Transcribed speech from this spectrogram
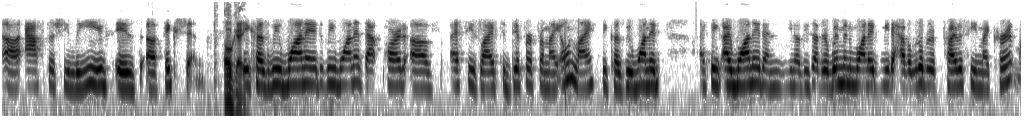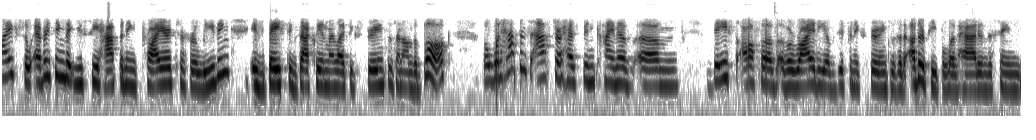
uh, after she leaves is uh, fiction. Okay. Because we wanted we wanted that part of Essie's life to differ from my own life because we wanted. I think I wanted, and you know, these other women wanted me to have a little bit of privacy in my current life. So everything that you see happening prior to her leaving is based exactly on my life experiences and on the book. But what happens after has been kind of um, based off of a variety of different experiences that other people have had in the same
